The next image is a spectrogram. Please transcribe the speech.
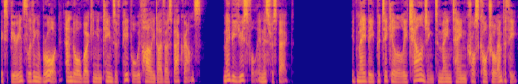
Experience living abroad and or working in teams of people with highly diverse backgrounds may be useful in this respect. It may be particularly challenging to maintain cross cultural empathy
